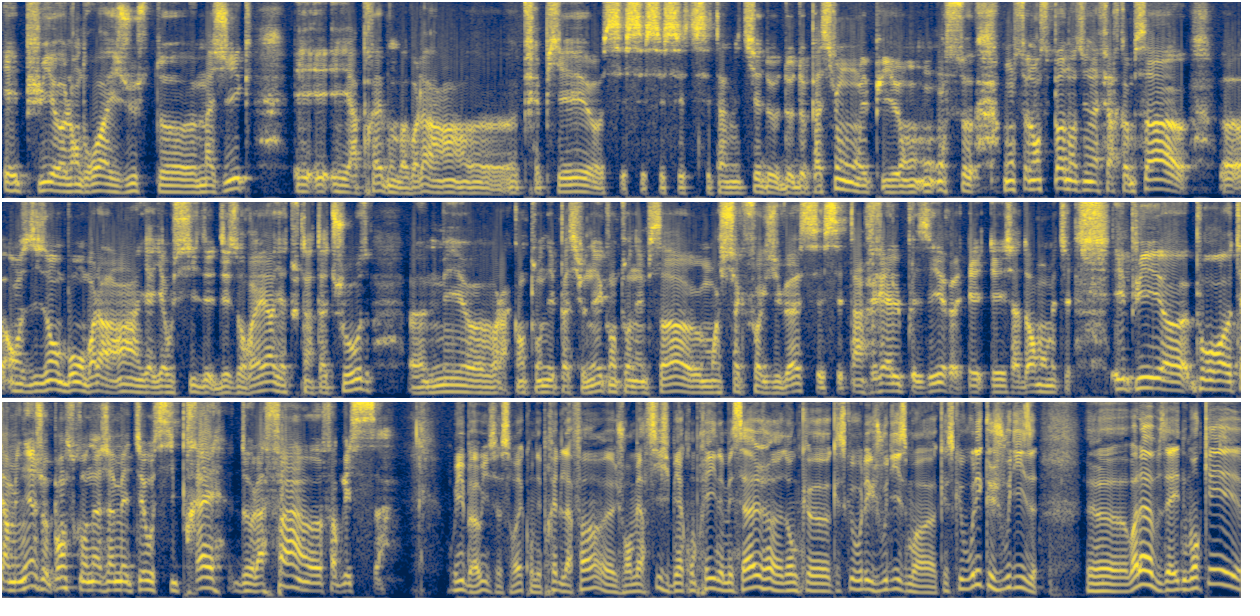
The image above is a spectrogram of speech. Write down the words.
Et puis euh, l'endroit est juste magique. Et, et, après, bon bah voilà, hein, crêpier, c'est un métier de, de, de, passion. Et puis on, on, se on se lance pas dans une affaire comme ça en se disant bon voilà, hein, il y, a, y, a, aussi des, des horaires, il y a tout un tas de choses. Euh, mais euh, voilà, quand on est passionné, quand on aime ça, euh, moi chaque fois que j'y vais, c'est un réel plaisir et, et j'adore mon métier. Et puis pour terminer, je pense qu'on n'a jamais été aussi près de la fin, Fabrice. Oui, bah oui, c'est vrai qu'on est près de la fin. Euh, je vous remercie, j'ai bien compris le message. Donc, euh, qu'est-ce que vous voulez que je vous dise, moi? Qu'est-ce que vous voulez que je vous dise? Euh, Voilà, vous allez nous manquer.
